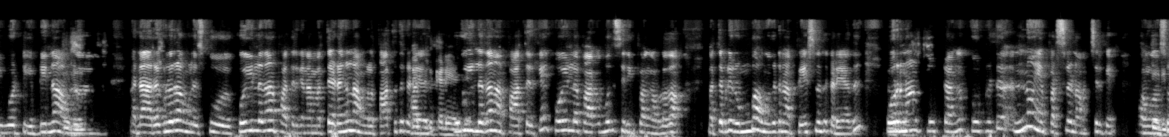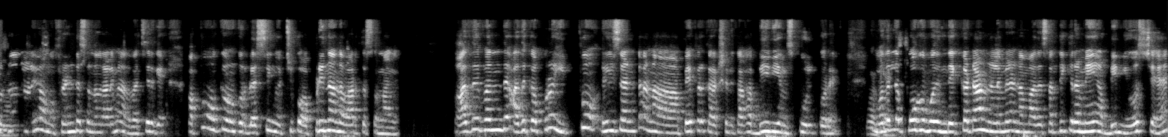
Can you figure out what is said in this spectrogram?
டிவோட்டி எப்படின்னா அவங்க நான் ரெகுலரா அவங்கள ஸ்கூ கோயில்ல தான் பாத்திருக்கேன் நான் மத்த இடங்கள்ல அவங்கள பார்த்தது கிடையாது. கோயில்ல தான் நான் பாத்திருக்கேன் கோயில்ல பார்க்கும்போது சிரிப்பாங்க அவ்வளவுதான். மத்தபடி ரொம்ப அவங்க கிட்ட நான் பேசுனது கிடையாது. ஒரு நாள் கூப்பிட்டாங்க. கூப்பிட்டுட்டு இன்னும் என் பர்ஸ்ல நான் வச்சிருக்கேன். அவங்க சொன்னதுனாலயும் அவங்க ஃப்ரெண்டு சொன்னதுனாலயுமே நான் வச்சிருக்கேன். அப்போ ஓகே உனக்கு ஒரு பிளெஸிங் வச்சுக்கோ. அப்படின்னு அந்த வார்த்தை சொன்னாங்க. அது வந்து அதுக்கப்புறம் இப்போ ரீசெண்டா நான் பேப்பர் கரெக்ஷனுக்காக பிவிஎம் ஸ்கூல் போறேன். முதல்ல போகும்போது இந்த இக்கட்டான நிலைமையில நம்ம அதை சந்திக்கிறோமே அப்படின்னு யோசிச்சேன்.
